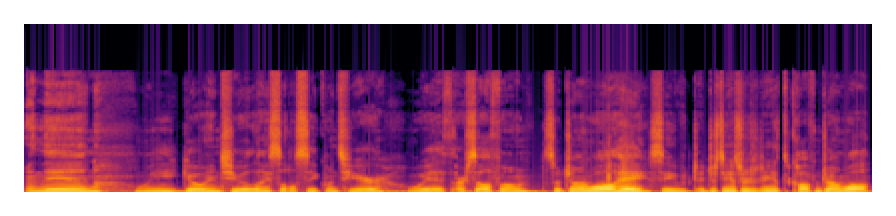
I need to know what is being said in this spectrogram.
And then we go into a nice little sequence here with our cell phone. So John Wall, hey, see, I just answered a call from John Wall,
